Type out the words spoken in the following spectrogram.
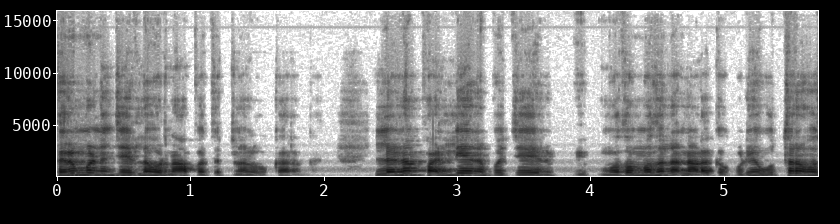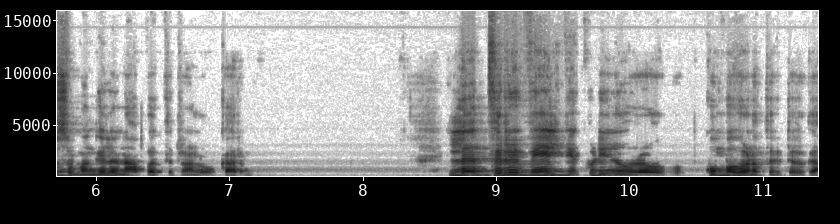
திருமணஞ்சேரியில ஒரு நாற்பத்தெட்டு நாள் உட்காருங்க. இல்லைன்னா பள்ளியர பூஜை முத முதல்ல நடக்கக்கூடிய உத்தரகோச மங்கையில நாற்பத்தெட்டு நாள் உட்காருங்க. இல்ல திருவேல்விக்குடின்னு ஒரு கும்பகோணத்துக்கிட்ட இருக்கு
